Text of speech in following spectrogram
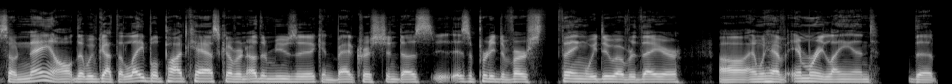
So now that we've got the labeled podcast covering other music and Bad Christian does is a pretty diverse thing we do over there, uh, and we have Emery Land, the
